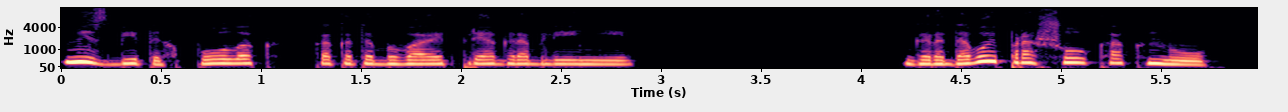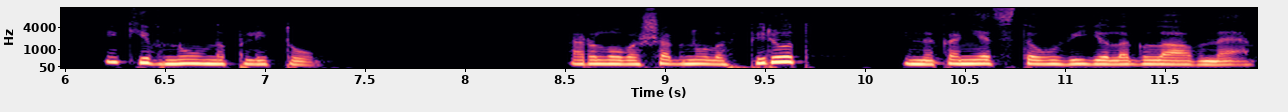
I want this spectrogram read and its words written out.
ни сбитых полок, как это бывает при ограблении. Городовой прошел к окну и кивнул на плиту. Орлова шагнула вперед и, наконец-то, увидела главное.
